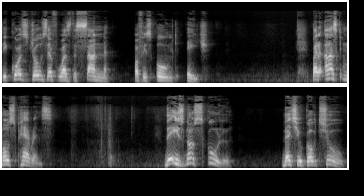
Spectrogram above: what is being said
because Joseph was the son of his old age. But ask most parents. There is no school that you go to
